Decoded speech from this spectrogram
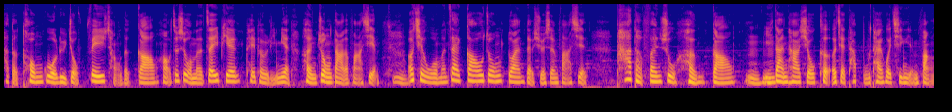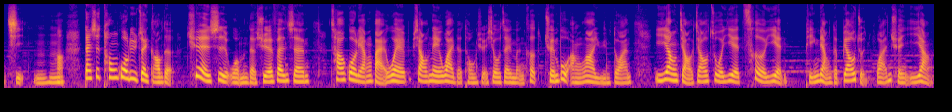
它的通过率就非常的高，好，这是我们这一篇 paper 里面很重大的发现。嗯，而且我们在高中端的学生发现，他的分数很高。嗯，一旦他休课，而且他不太会轻言放弃。嗯哼，好，但是通过率最高的却是我们的学分生，超过两百位校内外的同学修这一门课，全部 online 云端，一样缴交作业、测验、评量的标准完全一样，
